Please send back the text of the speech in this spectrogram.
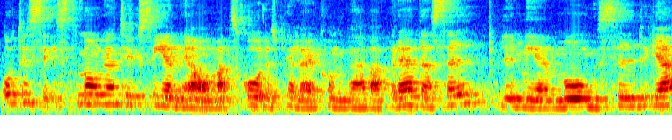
Och till sist, många tycks eniga om att skådespelare kommer behöva bredda sig, bli mer mångsidiga,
